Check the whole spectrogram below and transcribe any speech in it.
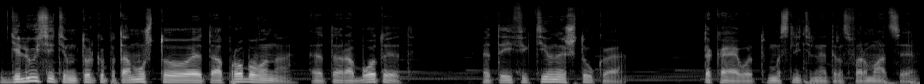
Делюсь этим только потому, что это опробовано, это работает, это эффективная штука. Такая вот мыслительная трансформация.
